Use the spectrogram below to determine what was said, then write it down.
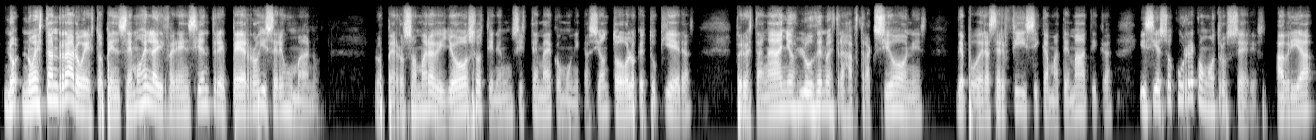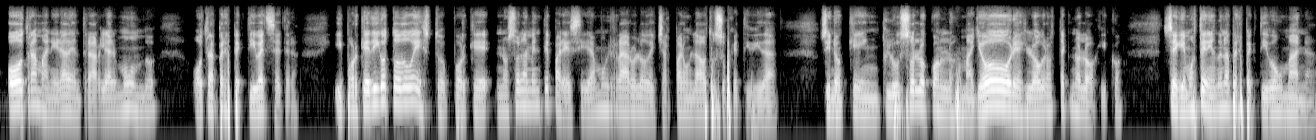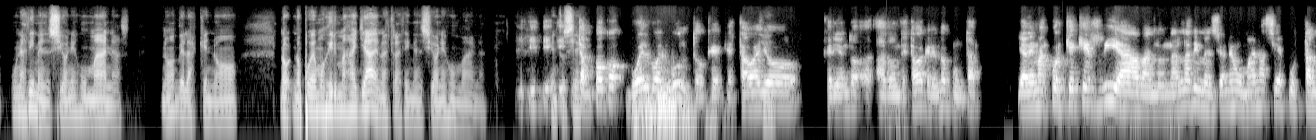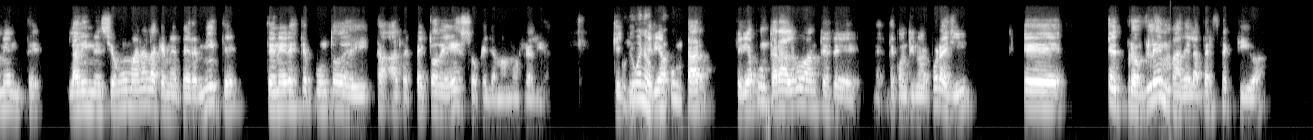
No, no es tan raro esto, pensemos en la diferencia entre perros y seres humanos. Los perros son maravillosos, tienen un sistema de comunicación, todo lo que tú quieras, pero están años luz de nuestras abstracciones, de poder hacer física, matemática. Y si eso ocurre con otros seres, habría otra manera de entrarle al mundo, otra perspectiva, etc. ¿Y por qué digo todo esto? Porque no solamente parecería muy raro lo de echar para un lado tu subjetividad, sino que incluso lo, con los mayores logros tecnológicos, seguimos teniendo una perspectiva humana, unas dimensiones humanas, ¿no? De las que no, no, podemos ir más allá de nuestras dimensiones humanas. Y, tampoco vuelvo al punto que, estaba yo queriendo, a donde estaba queriendo apuntar. Y además, ¿por qué querría abandonar las dimensiones humanas si es justamente la dimensión humana la que me permite tener este punto de vista al respecto de eso que llamamos realidad? Que quería, apuntar, quería apuntar algo antes de, de continuar por allí. Eh, el problema de la perspectiva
